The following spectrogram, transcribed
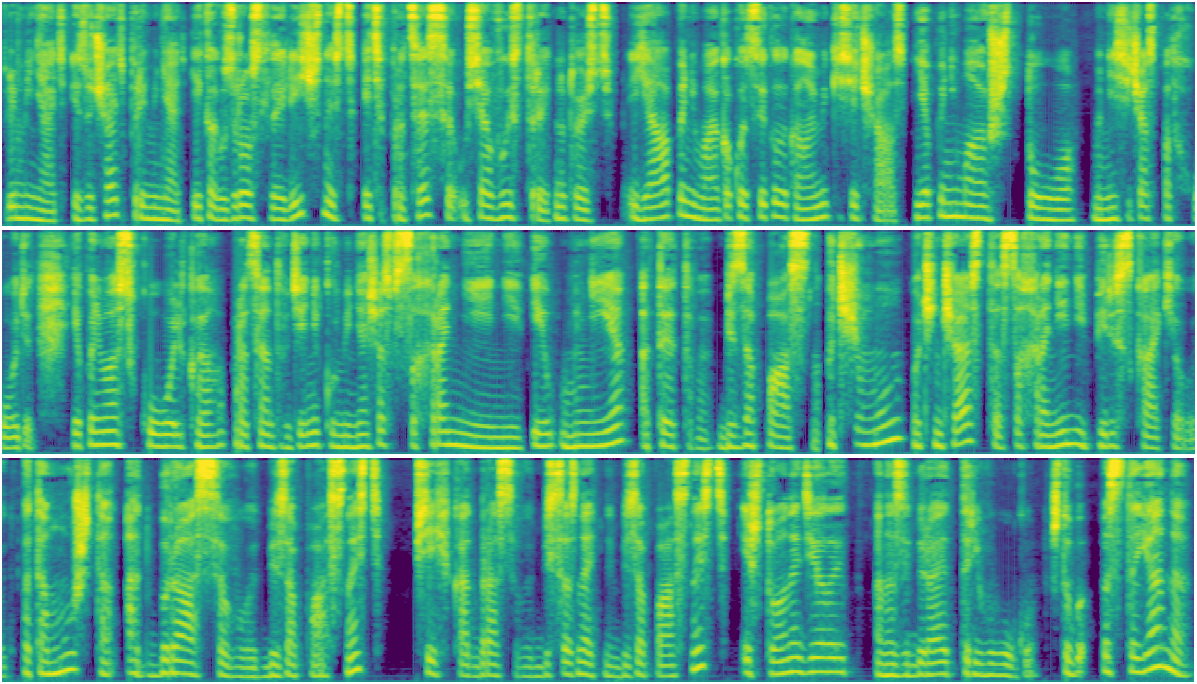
применять, изучать, применять. И как взрослая личность эти процессы у себя выстроить. Ну, то есть я понимаю, какой цикл экономики сейчас. Я понимаю, что мне сейчас подходит. Я понимаю, сколько процентов денег у меня сейчас в сохранении. И мне от этого безопасно. Почему очень часто сохранение перескакивают? Потому что отбрасывают безопасность Психика отбрасывает бессознательную безопасность, и что она делает? Она забирает тревогу. Чтобы постоянно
